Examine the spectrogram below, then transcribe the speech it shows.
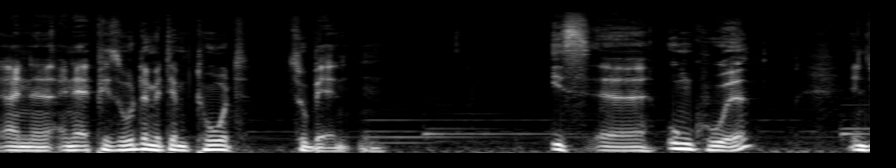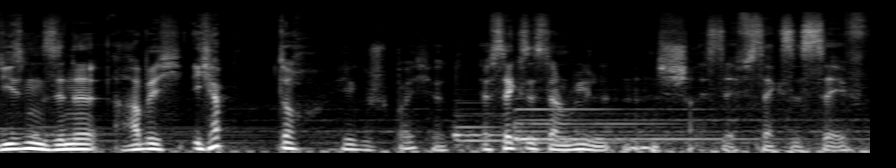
eine, eine Episode mit dem Tod zu beenden ist äh, uncool. In diesem Sinne habe ich... Ich habe doch hier gespeichert. F6 ist dann real. Scheiße, F6 ist safe.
